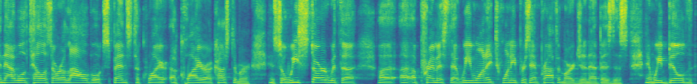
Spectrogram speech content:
and that will tell us our allowable expense to acquire acquire a customer. And so we start with a a, a premise that we want a twenty percent percent profit margin in that business, and we build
